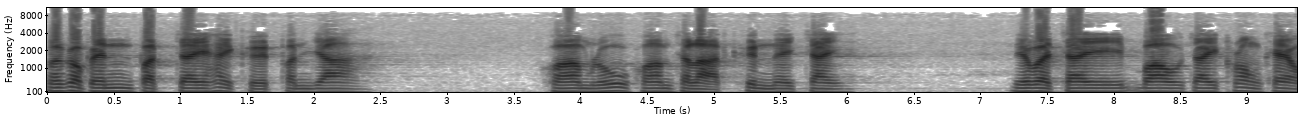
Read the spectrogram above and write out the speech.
มันก็เป็นปัจจัยให้เกิดปัญญา ความรู้ความฉลาดขึ้นในใจ เรียกว่าใจเบาใจคล่องแคล่ว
